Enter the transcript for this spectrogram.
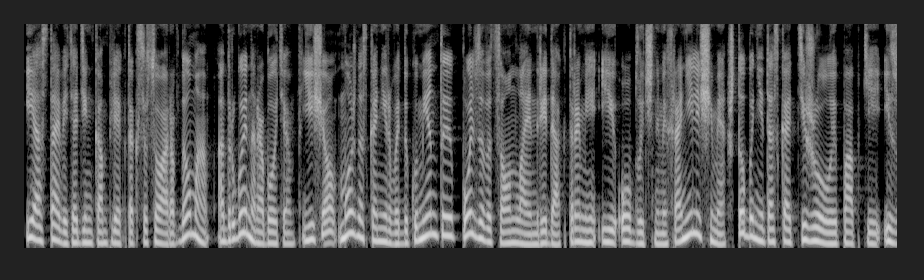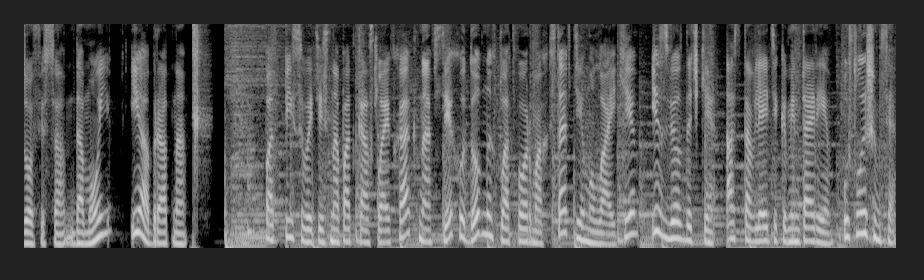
и оставить один комплект аксессуаров дома, а другой на работе. Еще можно сканировать документы, пользоваться онлайн-редакторами и облачными хранилищами, чтобы не таскать тяжелые папки из офиса домой и обратно. Подписывайтесь на подкаст «Лайфхак» на всех удобных платформах. Ставьте ему лайки и звездочки. Оставляйте комментарии. Услышимся!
